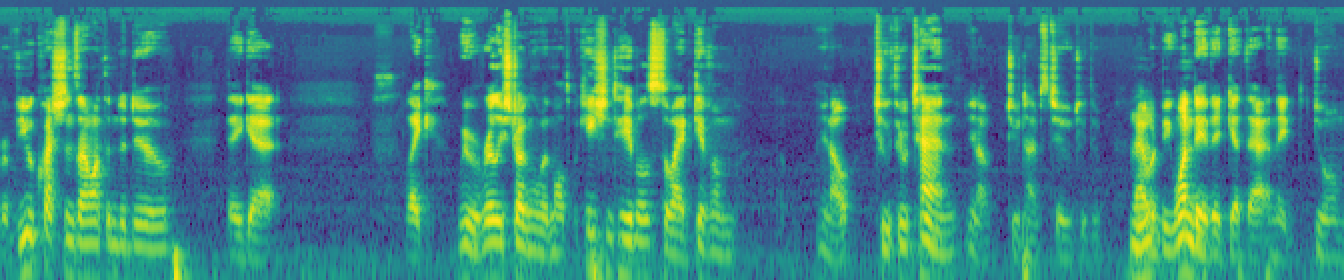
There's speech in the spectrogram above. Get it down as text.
review questions I want them to do. They get like we were really struggling with multiplication tables, so I'd give them, you know, two through ten. You know, two times two, two through. That mm-hmm. would be one day they'd get that and they'd do them,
